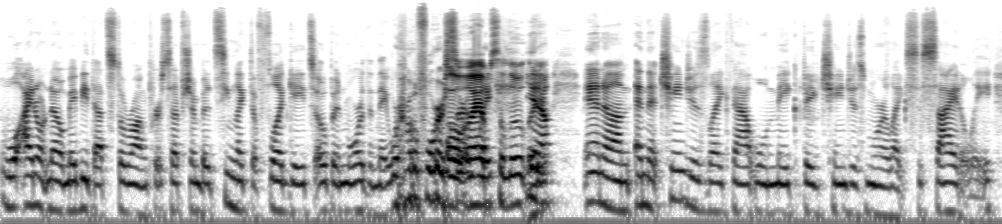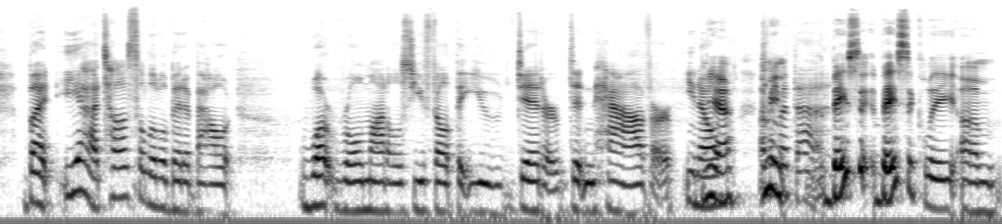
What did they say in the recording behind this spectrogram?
well, I don't know, maybe that's the wrong perception, but it seemed like the floodgates opened more than they were before. certainly. Oh, absolutely. You know, and um, and that changes like that will make big changes more like societally. But yeah, tell us a little bit about what role models you felt that you did or didn't have, or you know, yeah. I mean, about that. basic, basically, um,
